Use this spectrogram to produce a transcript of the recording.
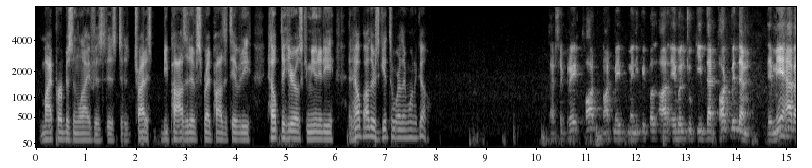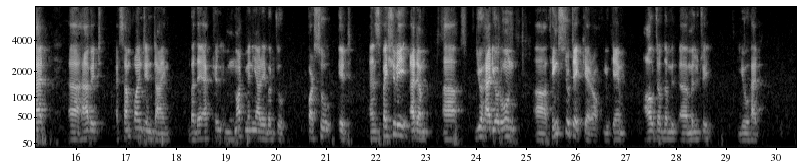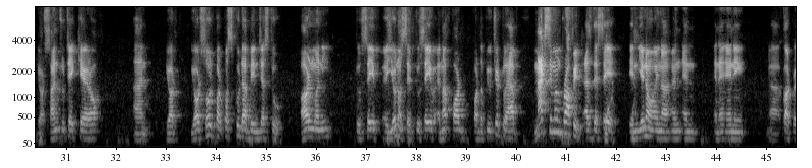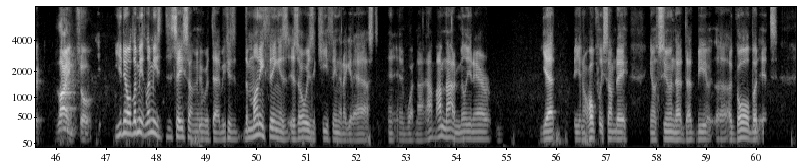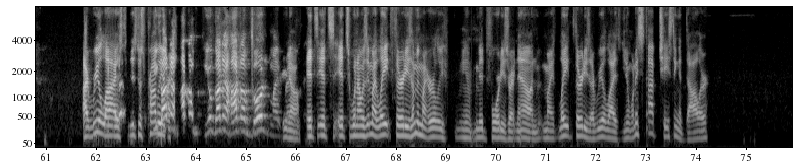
my purpose in life is is to try to be positive, spread positivity, help the heroes community, and help others get to where they want to go. That's a great thought. Not many people are able to keep that thought with them. They may have had uh, have it at some point in time, but they actually not many are able to pursue it. And especially Adam, uh, you had your own uh, things to take care of. You came out of the uh, military, you had your son to take care of, and your your sole purpose could have been just to earn money, to save, uh, you know, save, to save enough for for the future to have maximum profit, as they say in you know in a in in, in any uh, corporate line. So you know let me let me say something here with that because the money thing is is always a key thing that i get asked and, and whatnot I'm, I'm, not a millionaire yet you know hopefully someday you know soon that that'd be a, a goal but it's i realized this was probably you got, my, of, you got, a heart of gold my friend you know it's it's it's when i was in my late 30s i'm in my early you know mid 40s right now and my late 30s i realized you know when i stopped chasing a dollar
